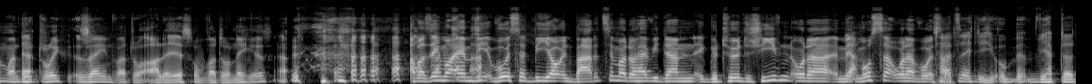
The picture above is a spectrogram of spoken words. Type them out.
man tut ruhig sehen, was da alle ist und was da nicht ist. Aber sag mal, ähm, wie, wo ist das Bio in Badezimmer? Da have ich dann getönte Schiefen oder mit Ja. Muster oder wo ist das? Tatsächlich. Wir haben das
